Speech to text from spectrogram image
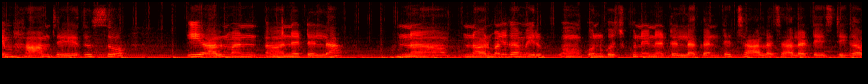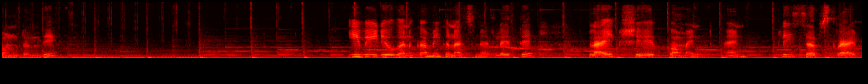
ఏం హామ్ చేయదు. సో ఈ ఆల్మండ్ నెటెల్లా నార్మల్గా మీరు కొనుకొచ్చుకునే నెటెల్లా కంటే చాలా చాలా టేస్టీగా ఉంటుంది. ఈ వీడియో కనుక మీకు నచ్చినట్లయితే like share comment and please subscribe.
